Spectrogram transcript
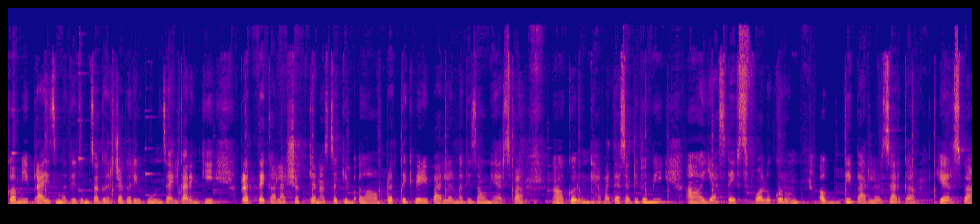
कमी प्राईजमध्ये तुमचा घरच्या घरी होऊन जाईल. कारण की प्रत्येकाला शक्य नसतं की प्रत्येक वेळी पार्लरमध्ये जाऊन हेअर स्पा करून घ्यावा. त्यासाठी तुम्ही या स्टेप्स फॉलो करून अगदी पार्लरसारखा हेअर स्पा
